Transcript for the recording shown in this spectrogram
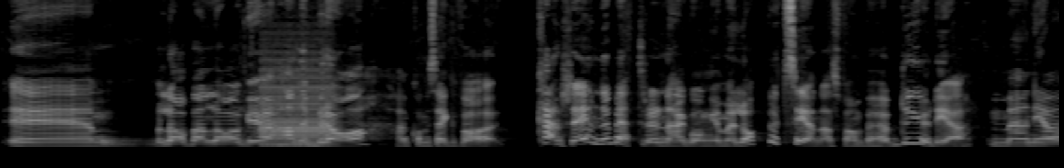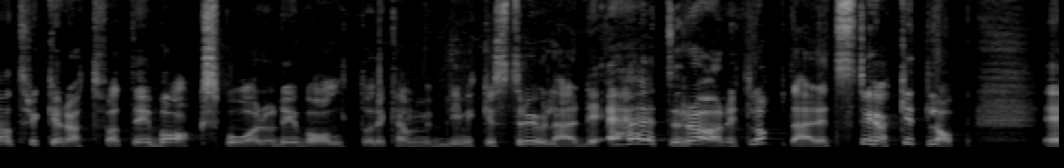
Eh, Laban Lager, han är bra. Han kommer säkert vara kanske ännu bättre den här gången med loppet senast, för han behövde ju det. Men jag trycker rött för att det är bakspår och det är volt och det kan bli mycket strul här. Det är ett rörigt lopp det här, ett stökigt lopp. Eh,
